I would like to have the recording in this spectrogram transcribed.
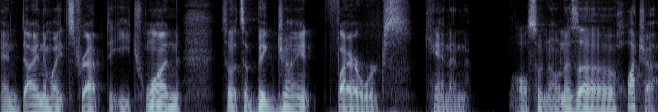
and dynamite strapped to each one. So it's a big giant fireworks cannon, also known as a hwacha.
